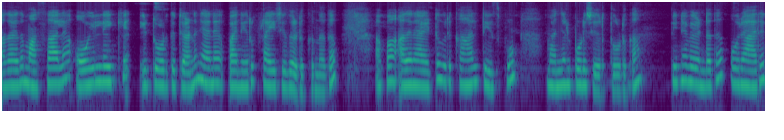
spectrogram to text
അതായത് മസാല ഓയിലിലേക്ക് ഇട്ട് കൊടുത്തിട്ടാണ് ഞാൻ പനീർ ഫ്രൈ ചെയ്തെടുക്കുന്നത്. അപ്പോൾ അതിനായിട്ട് ഒരു കാൽ ടീസ്പൂൺ മഞ്ഞൾപ്പൊടി ചേർത്ത് കൊടുക്കാം. പിന്നെ വേണ്ടത് ഒരു അര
